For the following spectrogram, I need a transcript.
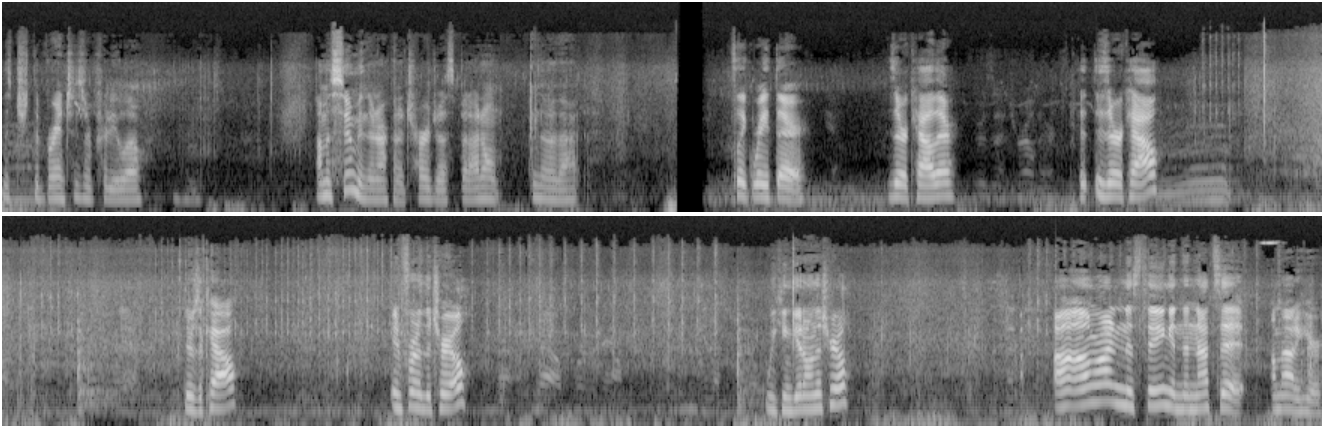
The, tr- the branches are pretty low. I'm assuming they're not going to charge us, but I don't know that. It's like right there. Is there a cow there? I- Is there a cow? Mm-hmm. There's a cow? In front of the trail? We can get on the trail? I'm riding this thing and then that's it. I'm out of here.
